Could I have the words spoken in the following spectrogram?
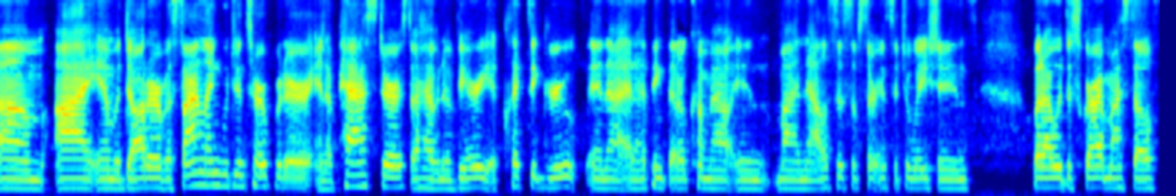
Um, I am a daughter of a sign language interpreter and a pastor, so I have a very eclectic group, and I, and I think that'll come out in my analysis of certain situations. But I would describe myself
